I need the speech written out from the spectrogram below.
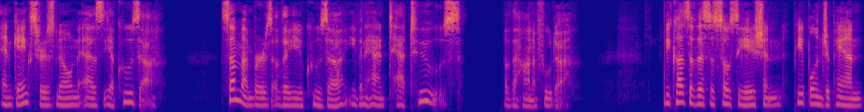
and gangsters known as Yakuza. Some members of the Yakuza even had tattoos of the Hanafuda. Because of this association, people in Japan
